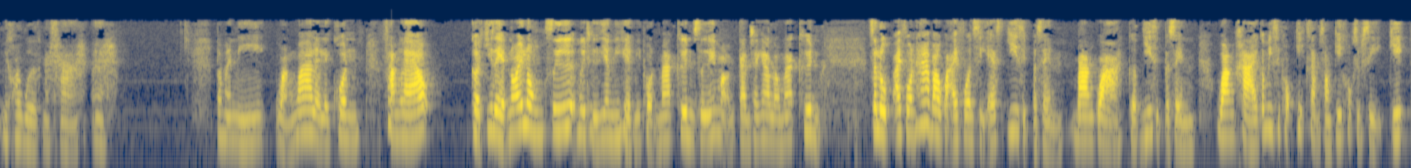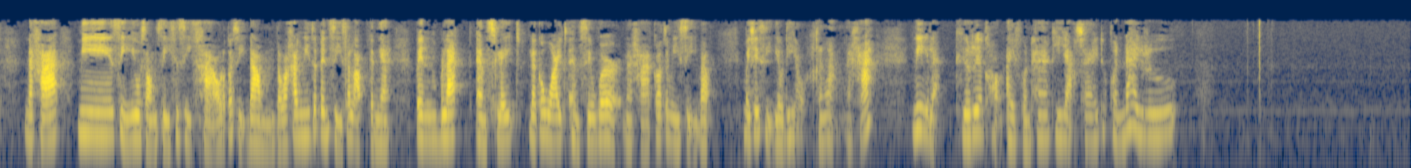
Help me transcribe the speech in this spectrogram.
ไม่ค่อย work นะคะ อ่า ประมาณนี้หวังว่าหลาย ๆ คนฟังแล้วเกิดกิเลสน้อยลงซื้อมือถือยังมีเหตุมีผลมากขึ้น ซื้อให้เหมาะกับการใช้งานเรามากขึ้น สรุป iPhone 5 เบากว่า iPhone 4S 20%บางกว่าเกือบ 20%วางขายก็มี 16กิ๊ก32กิ๊ก64กิ๊กนะคะ มีสีอยู่สองสีคือสีขาวแล้วก็สีดำ แต่ว่าครั้งนี้จะเป็นสีสลับกันไง เป็น black and slate แล้วก็ white and silver นะคะ ก็จะมีสีแบบ ไม่ใช่สีเดียวๆข้างหลังนะคะ นี่แหละคือเรื่องของ iPhone 5 ที่อยากใช้ให้ทุกคนได้รู้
